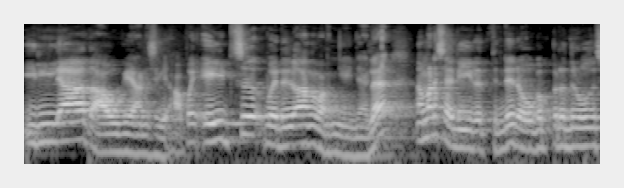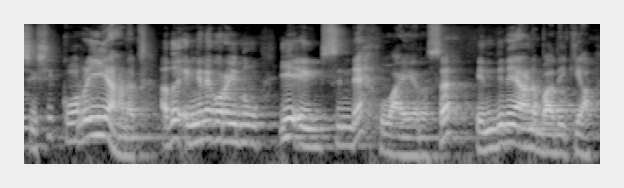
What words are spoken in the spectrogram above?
ഇല്ലാതാവുകയാണ് ചെയ്യുക. അപ്പോൾ എയ്ഡ്സ് വരിക എന്ന് പറഞ്ഞു കഴിഞ്ഞാൽ നമ്മുടെ ശരീരത്തിന്റെ രോഗപ്രതിരോധ ശേഷി കുറയുകയാണ് അത് എങ്ങനെ കുറയുന്നു? ഈ എയ്ഡ്സിന്റെ വൈറസ് എന്തിനെയാണ് ബാധിക്കുക?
